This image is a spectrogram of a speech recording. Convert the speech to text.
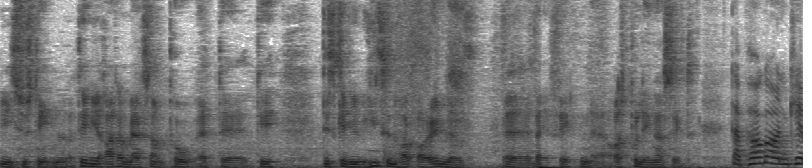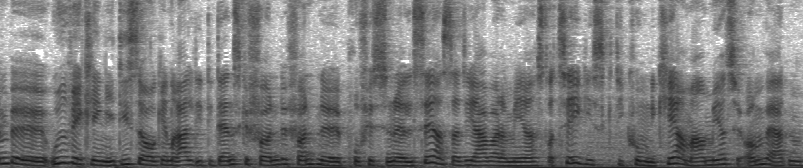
i systemet, og det er vi ret opmærksomme på, at øh, det, det skal vi hele tiden holde øje med, øh, hvad effekten er, også på længere sigt. Der pågår en kæmpe udvikling i disse år generelt i de danske fonde. Fondene professionaliserer sig, de arbejder mere strategisk, de kommunikerer meget mere til omverdenen.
